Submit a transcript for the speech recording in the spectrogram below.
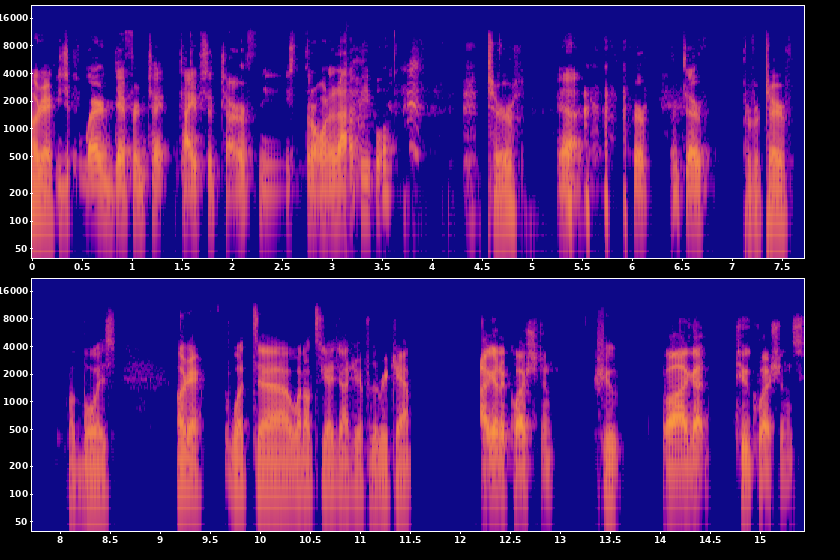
Okay. He's just wearing different t- types of turf and he's throwing it at people. turf? Yeah. Perfect turf. Perfect turf. My boys. Okay. What uh what else you guys got here for the recap? I got a question. Shoot. Well, I got two questions.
